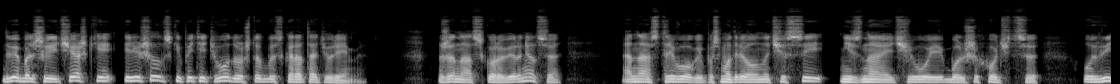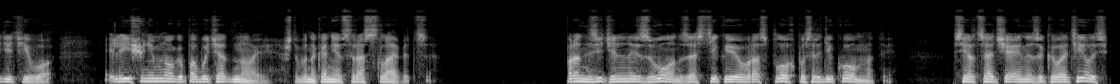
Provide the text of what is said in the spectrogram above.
две большие чашки и решил вскипятить воду, чтобы скоротать время. Жена скоро вернется. Она с тревогой посмотрела на часы, не зная, чего ей больше хочется — увидеть его или еще немного побыть одной, чтобы, наконец, расслабиться. Пронзительный звон застиг ее врасплох посреди комнаты. Сердце отчаянно заколотилось,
